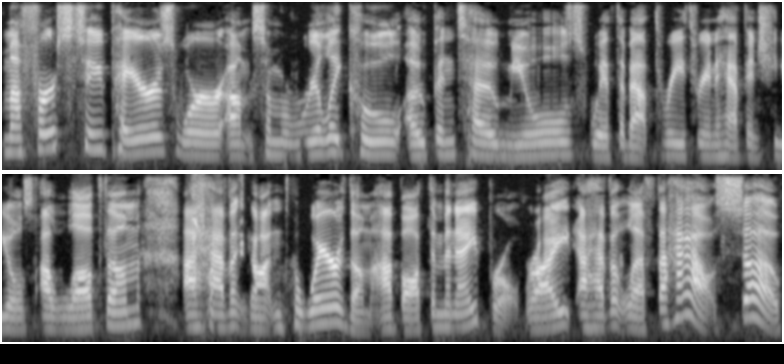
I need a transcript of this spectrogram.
my first two pairs were um, some really cool open toe mules with about three, three and a half inch heels. I love them. I haven't gotten to wear them. I bought them in April, right? I haven't left the house. So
